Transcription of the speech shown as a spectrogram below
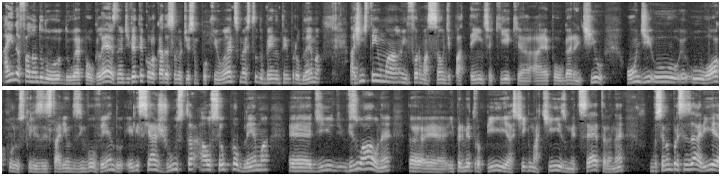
Ainda falando do, do Apple Glass, né, eu devia ter colocado essa notícia um pouquinho antes, mas tudo bem, não tem problema. A gente tem uma informação de patente aqui que a, a Apple garantiu, onde o, o, óculos que eles estariam desenvolvendo, ele se ajusta ao seu problema é, de, de, visual, né? É, hipermetropia, astigmatismo, etc. Né? Você não precisaria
